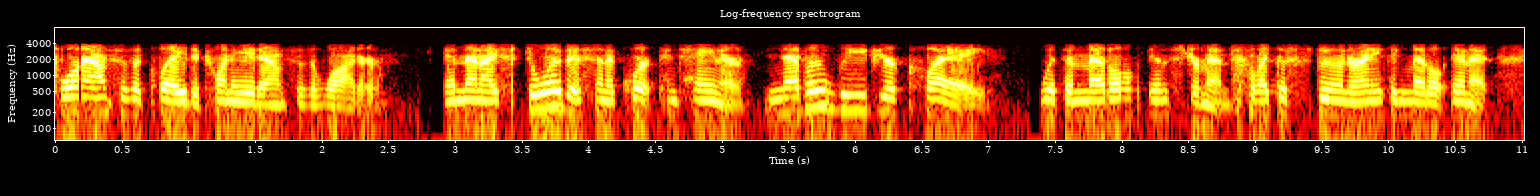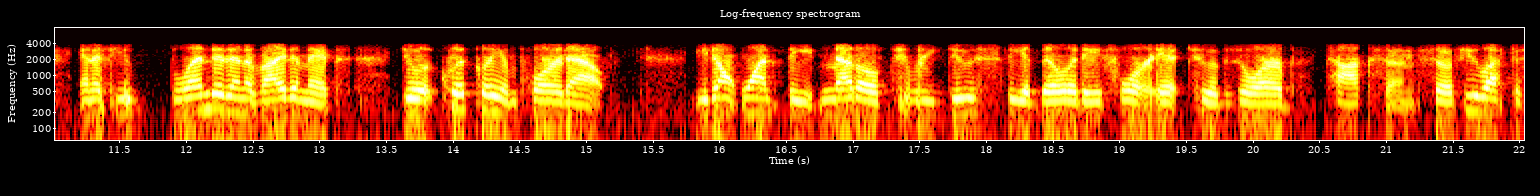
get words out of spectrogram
4 ounces of clay to 28 ounces of water. And then I store this in a quart container. Never leave your clay with a metal instrument, like a spoon or anything metal in it. And if you blend it in a Vitamix, do it quickly and pour it out you don't want the metal to reduce the ability for it to absorb toxins. So if you left a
